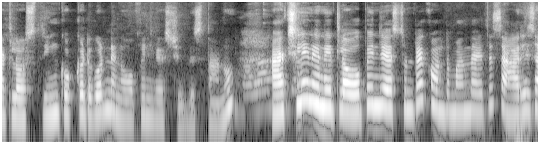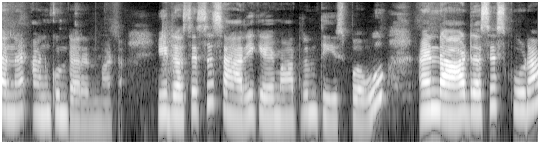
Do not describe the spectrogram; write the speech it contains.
అట్లా వస్తుంది. ఇంకొకటి కూడా నేను ఓపెన్ చేసి చూపిస్తాను. యాక్చువల్లీ నేను ఇట్లా ఓపెన్ చేస్తుంటే కొంతమంది అయితే శారీస్ అన్న అనుకుంటారనమాట ఈ డ్రెస్సెస్ శారీకి ఏమాత్రం తీసిపోవు. అండ్ ఆ డ్రెస్సెస్ కూడా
